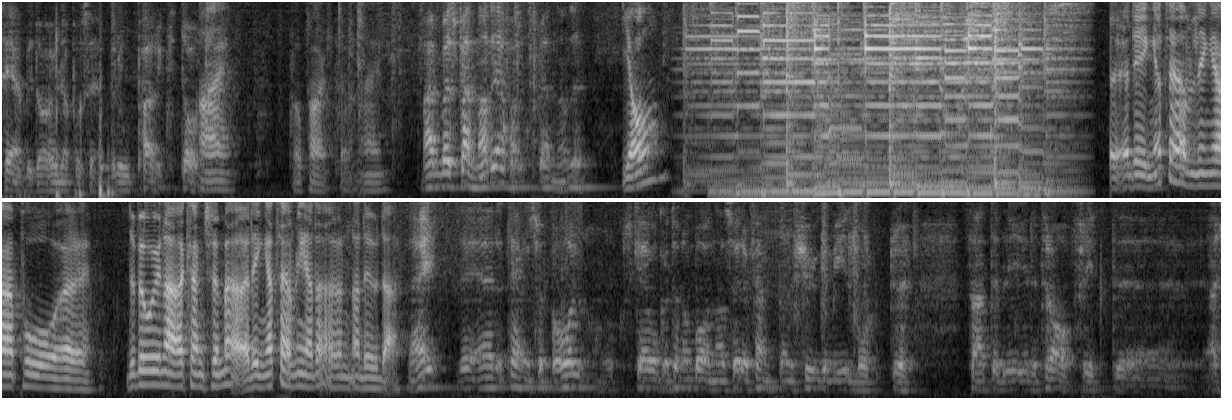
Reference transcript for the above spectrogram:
Täbydag höll jag på att säga. Bro Parkdag. Nej. På park då. Nej. Men det spännande i alla fall. Spännande. Ja. Är det inga tävlingar på... eh, Du bor ju nära Kungsör Är det inga tävlingar där när du är där? Nej, det är tenisuppehåll. Och ska jag åka till någon bana så är det 15-20 mil bort. eh, Så att det blir travfritt. eh,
